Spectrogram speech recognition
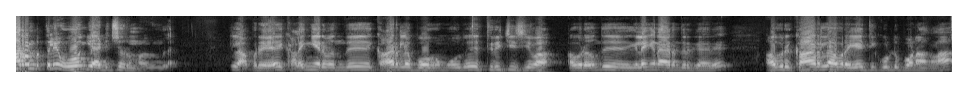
ஆரம்பத்திலே ஓங்கி அடிச்சிடணும் இவங்கள. இல்லை அப்புறம் கலைஞர் வந்து காரில் போகும்போது திருச்சி சிவா அவர் வந்து இளைஞனாக இருந்திருக்காரு. அவர் காரில் அவரை ஏற்றி கூட்டு போனாங்களாம்.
